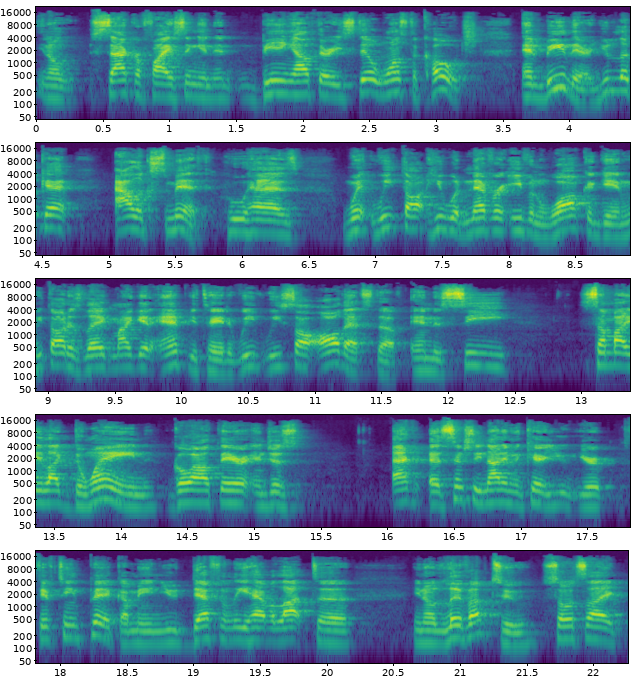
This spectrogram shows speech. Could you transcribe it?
you know sacrificing and, and being out there. He still wants to coach and be there. You look at Alex Smith, who has went, we thought he would never even walk again. We thought his leg might get amputated. We we saw all that stuff, and to see somebody like Dwayne go out there and just act, essentially not even care. You you're 15th pick. I mean, you definitely have a lot to you know live up to. So it's like,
